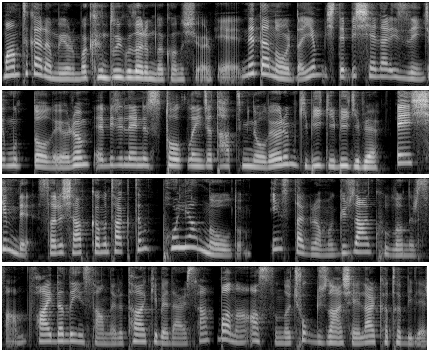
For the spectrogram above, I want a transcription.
Mantık aramıyorum bakın duygularımla konuşuyorum. E, neden oradayım? İşte bir şeyler izleyince mutlu oluyorum. E, birilerini stalklayınca tatmin oluyorum gibi gibi gibi. E, şimdi sarı şapkamı taktım. Polyanla oldum. Instagram'ı güzel kullanırsam, faydalı insanları takip edersem bana aslında çok güzel şeyler katabilir.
